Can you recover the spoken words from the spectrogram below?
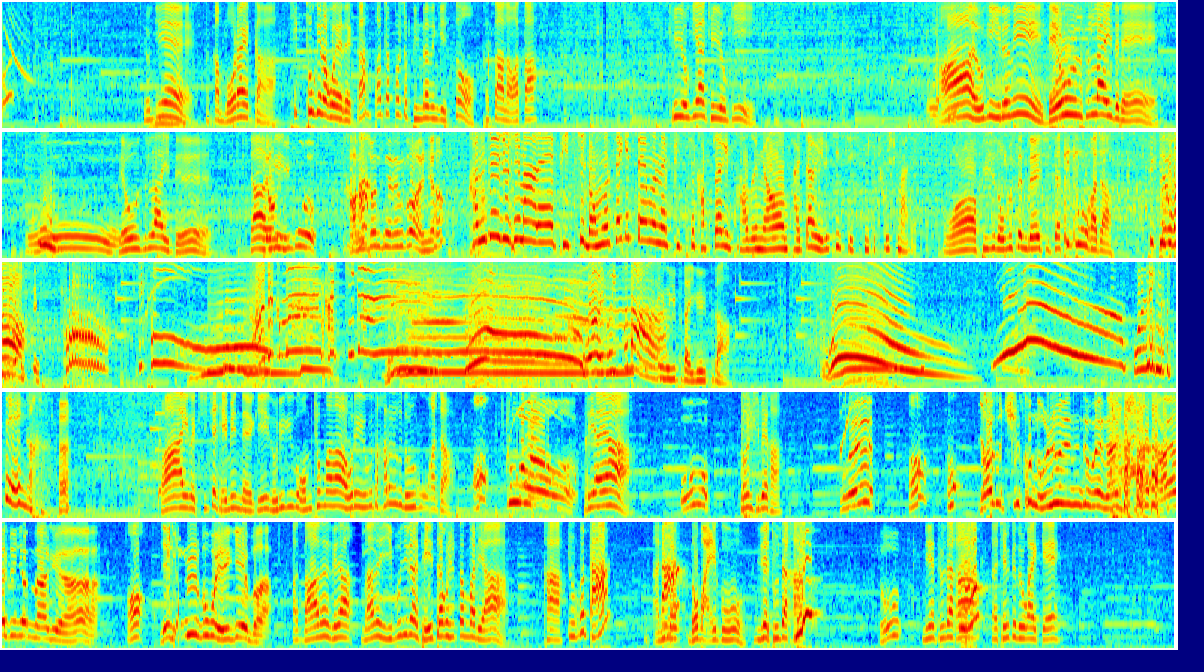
여기에 약간 뭐랄까? 틱톡이라고 해야 될까? 반짝반짝 빛나는 게 있어. 됐다 나왔다 길 여기야 길 여기 어디? 아 여기 이름이 네온 슬라이드래. 오. 네온 슬라이드. 야 야 여기 이거 감전되는 거 아니야? 간지 조심하래. 빛이 너무 세기 때문에 빛을 갑자기 받으면 발작을 일으킬 수 있으니까 조심하래. 와 빛이 너무 센데. 진짜 틱톡으로 가자. 틱톡이다. 틱톡! 아 잠깐만! 같이 이거 이쁘다 아, 이거 이쁘다 이거 이쁘다 볼링 같아 와 이거 진짜 재밌네 여기 놀이기구 엄청 많아 우리 여기서 하루 종일 놀고 가자 어? 좋아. 리아야 오. 넌 집에 가 왜? 어? 나도 실컷 놀려 했는데 왜 난 집에 가야 되냔 말이야. 어? 내 눈을 보고 얘기해봐. 아, 나는 그냥 나는 이분이랑 데이트하고 싶단 말이야 가 누구 나? 아니 나? 너, 너 말고 니네 둘 다가 어? 니네 둘 다가나 재밌게 놀고 갈게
